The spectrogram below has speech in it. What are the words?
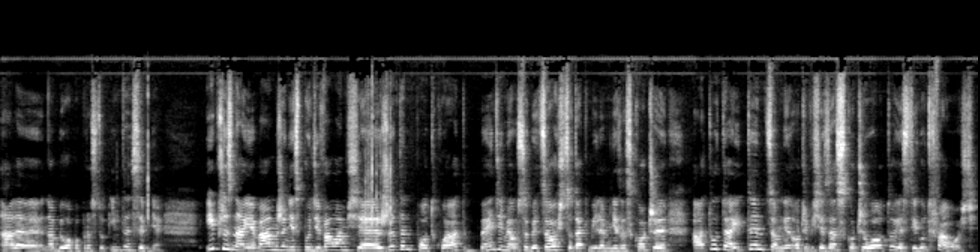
ale no było po prostu intensywnie. I przyznaję Wam, że nie spodziewałam się, że ten podkład będzie miał sobie coś, co tak mile mnie zaskoczy, a tutaj tym, co mnie oczywiście zaskoczyło, to jest jego trwałość.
